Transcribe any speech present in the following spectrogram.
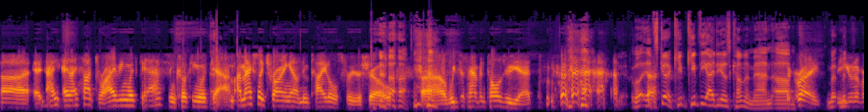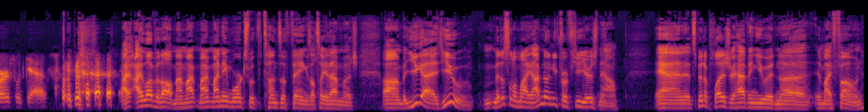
Uh, and I and I thought driving with gas and cooking with gas. I'm, I'm actually trying out new titles for your show. uh, we just haven't told you yet. Well, that's good. Keep keep the ideas coming, man. Um, right. m- the universe with gas. I, I love it all, man. My, my my name works with tons of things. I'll tell you that much. Um, but you guys, you medicinal Mike, I've known you for a few years now, and it's been a pleasure having you in uh, in my phone.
